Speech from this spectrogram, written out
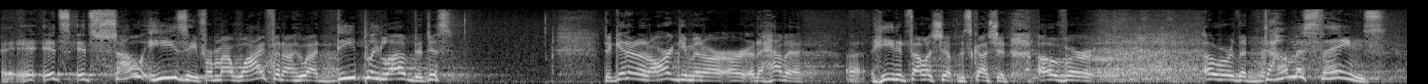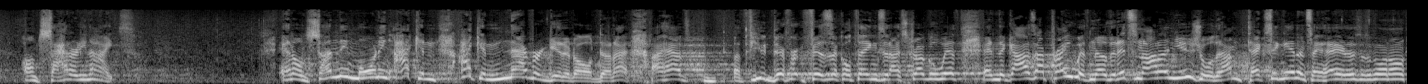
It's, it's so easy for my wife and I, who I deeply love, to just to get in an argument or, or to have a, uh, heated fellowship discussion over, over the dumbest things on Saturday nights. And on Sunday morning, I can, I can never get it all done. I, I have a few different physical things that I struggle with, and the guys I pray with know that it's not unusual that I'm texting in and saying, hey, this is going on.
